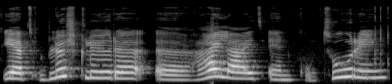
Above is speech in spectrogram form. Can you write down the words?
Je hebt blushkleuren, uh, highlight en contouring.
